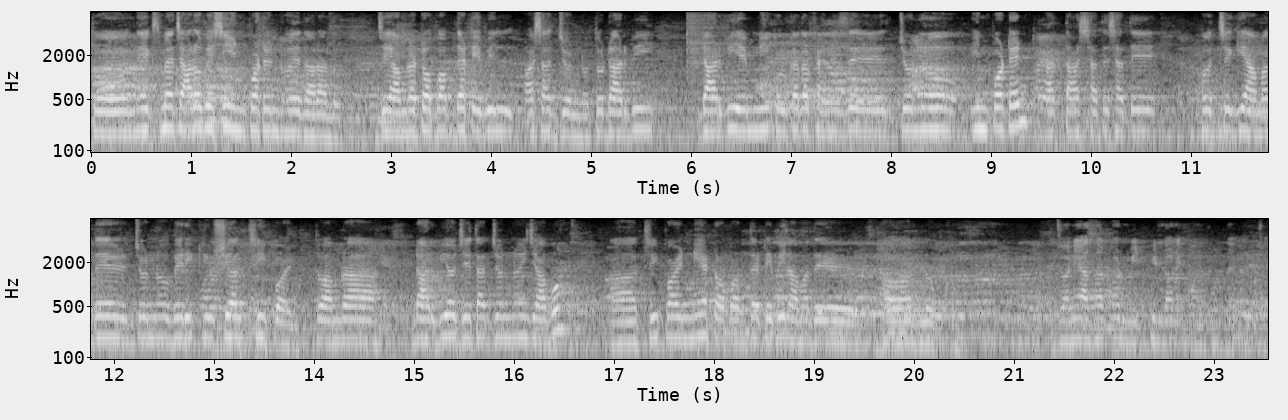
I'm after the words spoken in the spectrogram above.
তো নেক্সট ম্যাচ আরও বেশি ইম্পর্টেন্ট হয়ে দাঁড়াল। যে আমরা টপ অফ দ্য টেবিল আসার জন্য। তো ডার্বি ডার্বি এমনি কলকাতা ফ্যান্সদের জন্য ইম্পর্টেন্ট আর তার সাথে সাথে হচ্ছে গিয়ে আমাদের জন্য ভেরি ক্রুশিয়াল থ্রি পয়েন্ট তো আমরা ডার্বিও জেতার জন্যই যাব। থ্রি পয়েন্ট নিয়ে টপ অফ দ্য টেবিল আমাদের হওয়ার লক্ষ্য। জনি আসার পর মিডফিল্ড অনেক কমফোর্ট দেখা যাচ্ছে।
